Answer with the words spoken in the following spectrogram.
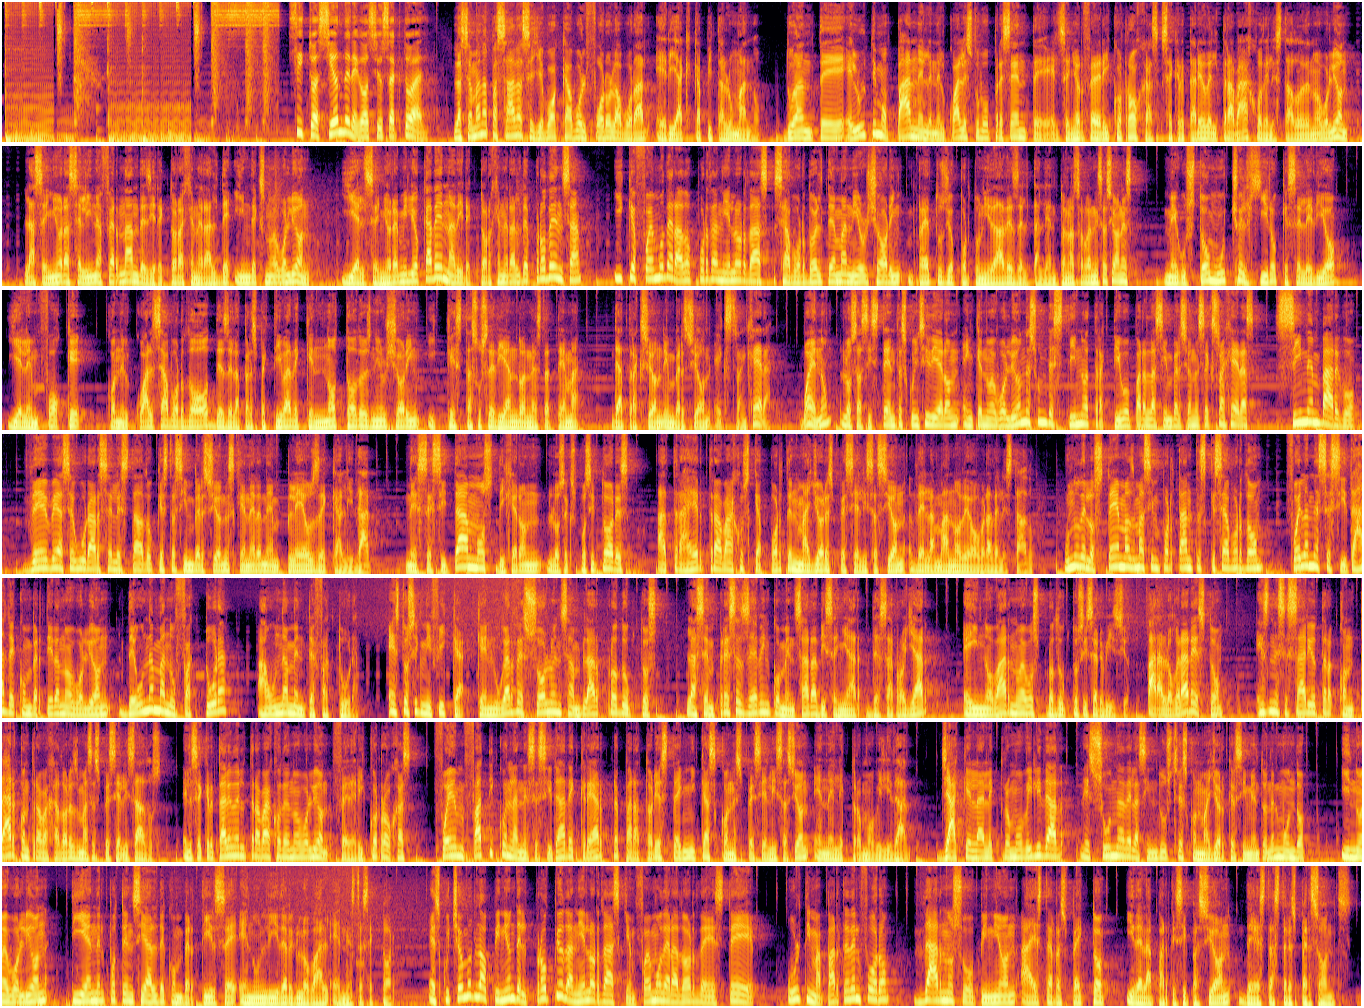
Situación de negocios actual. La semana pasada se llevó a cabo el foro laboral ERIAC Capital Humano. Durante el último panel en el cual estuvo presente el señor Federico Rojas, secretario del Trabajo del Estado de Nuevo León, la señora Celina Fernández, directora general de Index Nuevo León, y el señor Emilio Cadena, director general de Prodensa, y que fue moderado por Daniel Ordaz, se abordó el tema Nearshoring, retos y oportunidades del talento en las organizaciones. Me gustó mucho el giro que se le dio y el enfoque con el cual se abordó desde la perspectiva de que no todo es nearshoring y qué está sucediendo en este tema de atracción de inversión extranjera. Bueno, los asistentes coincidieron en que Nuevo León es un destino atractivo para las inversiones extranjeras, sin embargo, debe asegurarse el Estado que estas inversiones generen empleos de calidad. Necesitamos, dijeron los expositores, atraer trabajos que aporten mayor especialización de la mano de obra del Estado. Uno de los temas más importantes que se abordó fue la necesidad de convertir a Nuevo León de una manufactura a una mentefactura. Esto significa que en lugar de solo ensamblar productos, las empresas deben comenzar a diseñar, desarrollar e innovar nuevos productos y servicios. Para lograr esto, es necesario contar con trabajadores más especializados. El secretario del Trabajo de Nuevo León, Federico Rojas, fue enfático en la necesidad de crear preparatorias técnicas con especialización en electromovilidad, ya que la electromovilidad es una de las industrias con mayor crecimiento en el mundo y Nuevo León tiene el potencial de convertirse en un líder global en este sector. Escuchemos la opinión del propio Daniel Ordaz, quien fue moderador de esta última parte del foro, darnos su opinión a este respecto y de la participación de estas tres personas.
